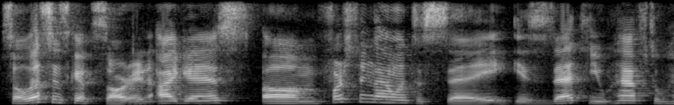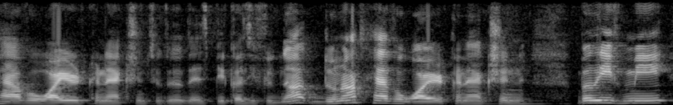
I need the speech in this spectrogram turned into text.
So let's just get started I guess. Um, first thing I want to say is that you have to have a wired connection to do this because if you not do not have a wired connection, believe me,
